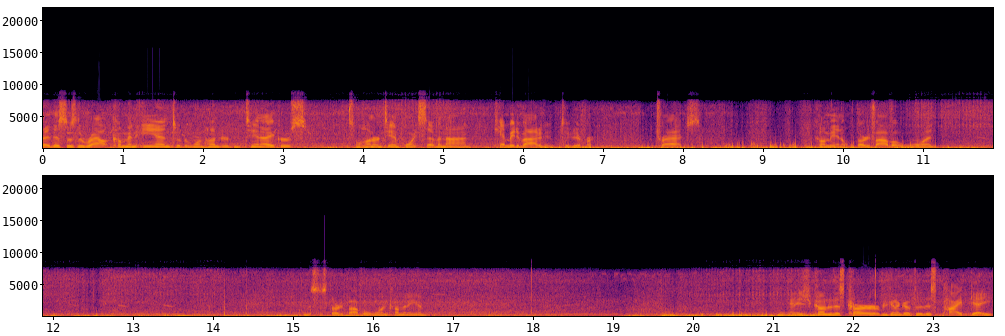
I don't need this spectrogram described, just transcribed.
Okay, this is the route coming in to the 110 acres. It's 110.79. Can be divided into two different tracks. You come in on 3501. And this is 3501 coming in. And as you come to this curve, you're going to go through this pipe gate.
